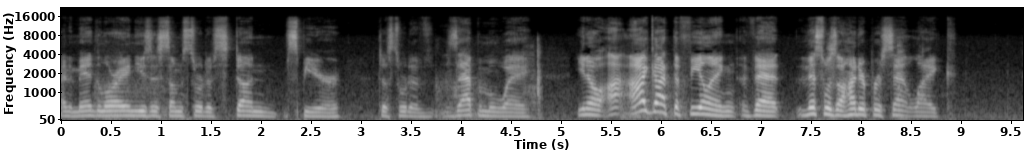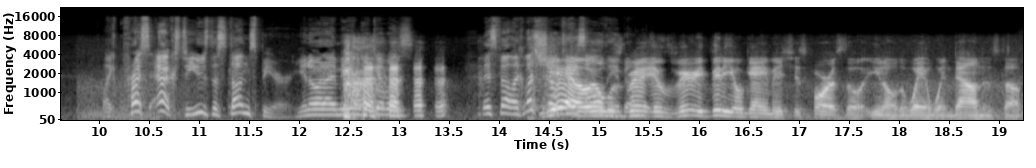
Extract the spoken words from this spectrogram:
and the Mandalorian uses some sort of stun spear to sort of zap him away. You know, I, I got the feeling that this was 100% like like press X to use the stun spear. You know what I mean? Like it was. This felt like let's showcase Yeah, all it the was very it was very video game-ish as far as the you know the way it went down and stuff.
